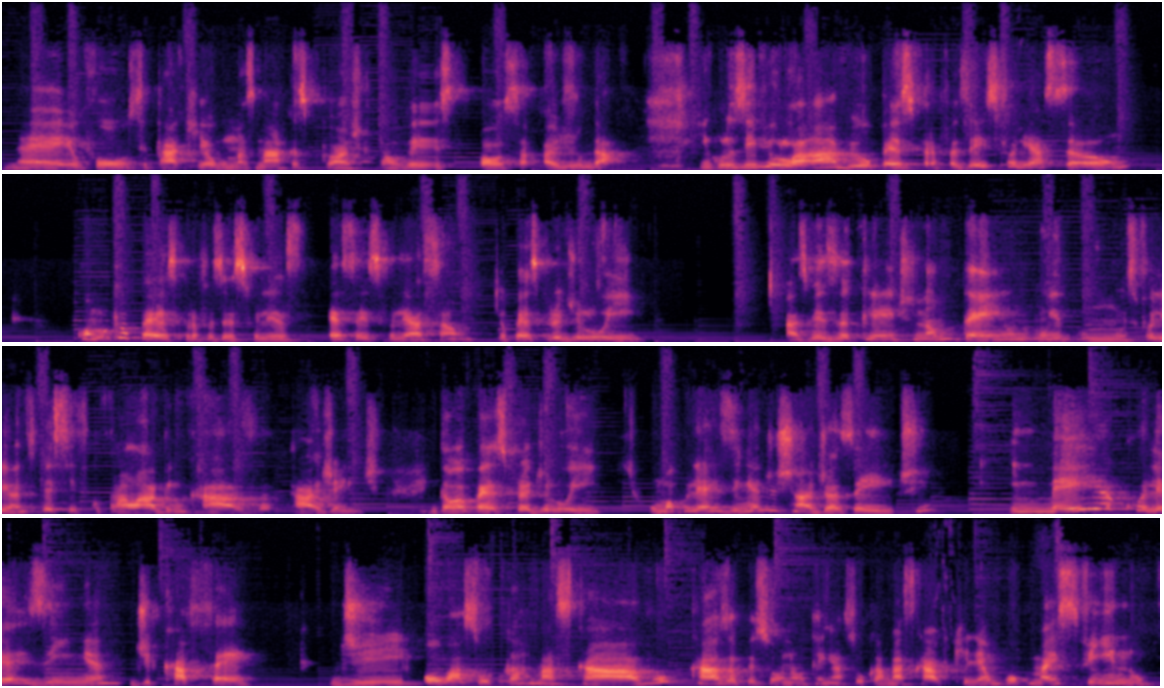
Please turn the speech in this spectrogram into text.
né? Eu vou citar aqui algumas marcas porque eu acho que talvez possa ajudar. Inclusive o lábio eu peço para fazer esfoliação. Como que eu peço para fazer essa esfoliação? Eu peço para diluir. Às vezes a cliente não tem um, um esfoliante específico para lábio em casa, tá, gente? Então eu peço para diluir uma colherzinha de chá de azeite e meia colherzinha de café de ou açúcar mascavo, caso a pessoa não tenha açúcar mascavo, que ele é um pouco mais fino,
